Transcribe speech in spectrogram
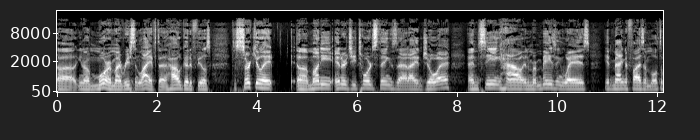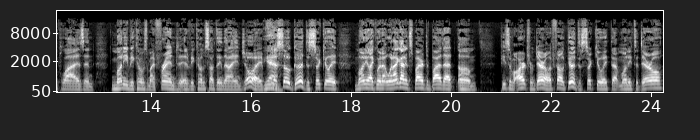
uh, you know, more in my recent life that how good it feels to circulate uh, money, energy towards things that I enjoy, and seeing how in amazing ways it magnifies and multiplies, and money becomes my friend and it becomes something that I enjoy. It Yeah. feels so good to circulate money. Like when I, when I got inspired to buy that um, piece of art from Daryl, it felt good to circulate that money to Daryl.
